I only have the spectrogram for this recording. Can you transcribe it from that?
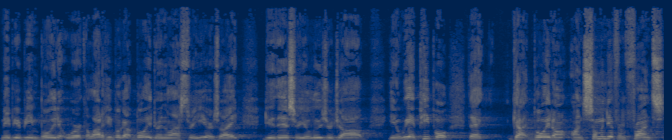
Maybe you're being bullied at work. A lot of people got bullied during the last three years, right? Do this or you'll lose your job. You know, we had people that got bullied on, on so many different fronts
